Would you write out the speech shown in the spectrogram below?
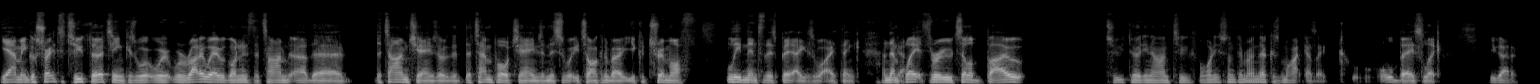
Yeah, I mean, go straight to two thirteen because we're, we're we're right away. We're going into the time uh, the the time change or the, the tempo change, and this is what you're talking about. You could trim off leading into this bit, is what I think, and then Yeah. play it through till about two thirty nine, two forty, something around there. Because Mike has a cool bass lick. You got it.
